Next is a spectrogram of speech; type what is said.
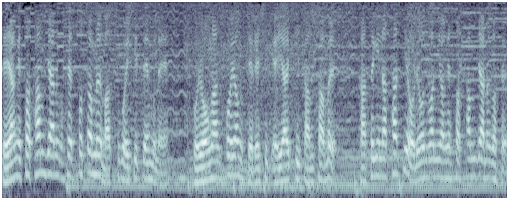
대양에서 탐지하는 것에 초점을 맞추고 있기 때문에 조용한 소형 재래식 AIP 잠수함을 가뜩이나 찾기 어려운 환경에서 탐지하는 것은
